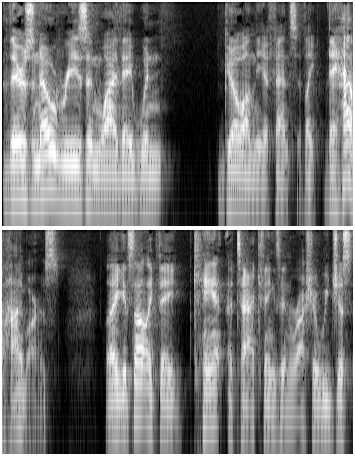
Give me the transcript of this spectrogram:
There's no reason why they wouldn't go on the offensive. Like they have HIMARS. Like it's not like they can't attack things in Russia. We just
